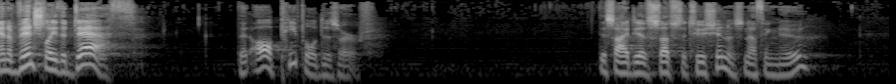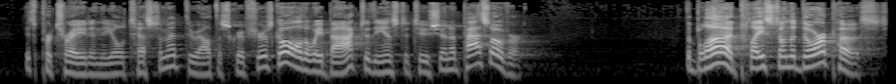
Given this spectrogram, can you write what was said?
and eventually the death that all people deserve. This idea of substitution is nothing new. It's portrayed in the Old Testament throughout the scriptures. Go all the way back to the institution of Passover. The blood placed on the doorpost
